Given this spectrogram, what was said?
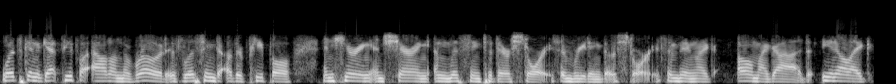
What's going to get people out on the road is listening to other people and hearing and sharing and listening to their stories and reading those stories and being like oh my god. You know like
